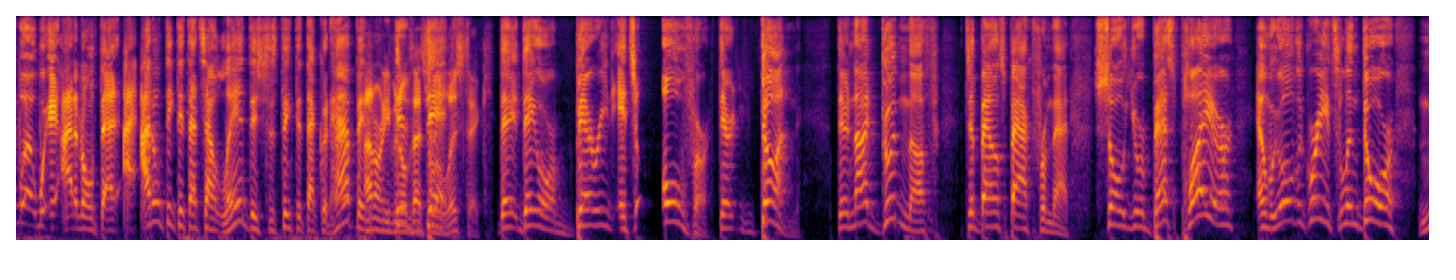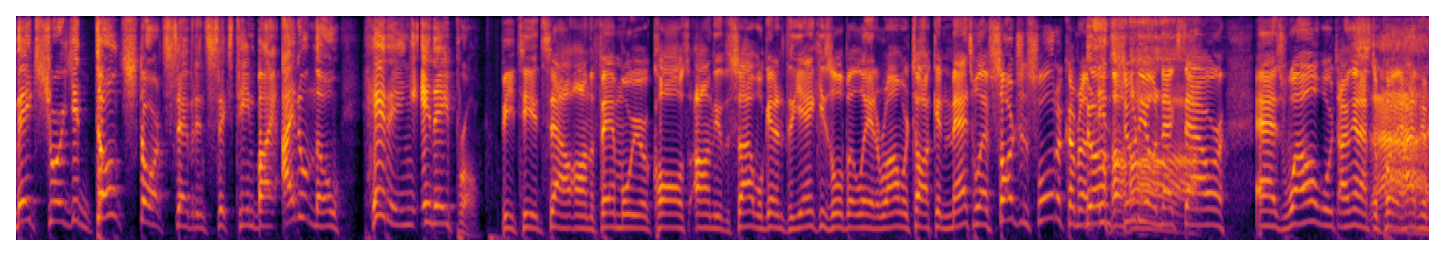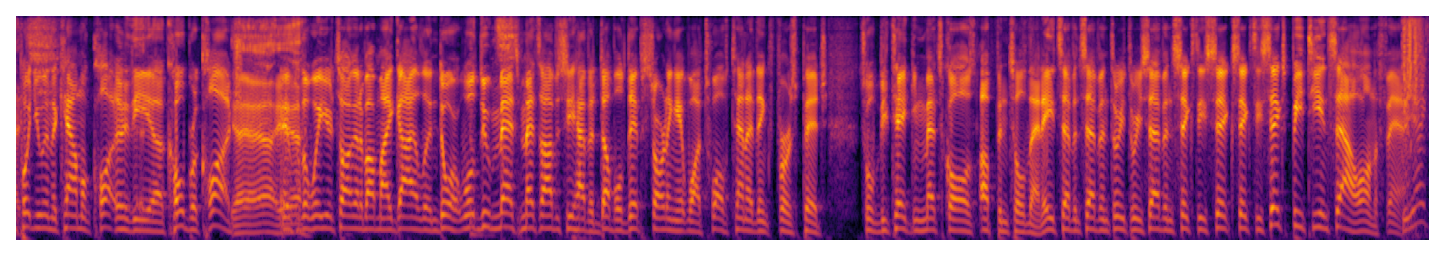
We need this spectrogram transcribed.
I don't know if that. I, I don't think that that's outlandish to think that that could happen. I don't even know if that's dead. realistic. They they are buried. It's over. They're done. They're not good enough to bounce back from that. So your best player, and we all agree it's Lindor. Make sure you don't start seven and sixteen by I don't know hitting in April. BT and Sal on the fan. More your calls on the other side. We'll get into the Yankees a little bit later on. We're talking Mets. We'll have Sergeant Slaughter coming up in studio next hour as well. We're, I'm gonna have to put, have him put you in the camel, clu- uh, the uh, Cobra clutch. Yeah, yeah. the way you're talking about my guy Lindor, we'll do Mets. Mets obviously have a double dip starting at what 12:10, I think, first pitch. So we'll be taking Mets calls up until then. 877-337-6666. BT and Sal on the fan.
